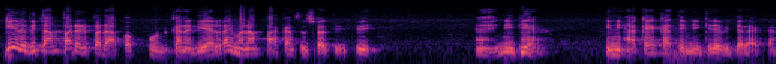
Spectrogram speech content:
Dia lebih tampak daripada apa pun karena dia lah yang menampakkan sesuatu itu. Nah, ini dia. Ini hakikat ini kita bicarakan.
